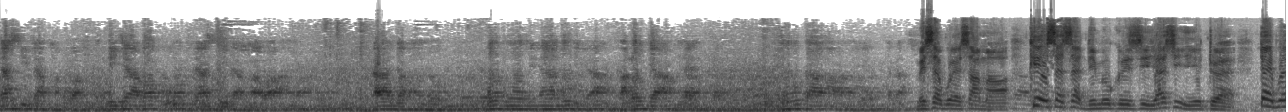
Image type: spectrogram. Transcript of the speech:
ရရှိတာမှာပါဒီကြပါကိုရရှိတာမှာပါအဲဒါကြောင့်မလို့ဘုရားစီအားလုံးတွေကမလုပ်ကြအောင်လေဒုတာအောင်လေဟုတ်လားမိတ်ဆက်ပွဲအစမှာခေတ်ဆက်ဆက်ဒီမိုကရေစီရရှိရေးအတွက်တိုက်ပွဲ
